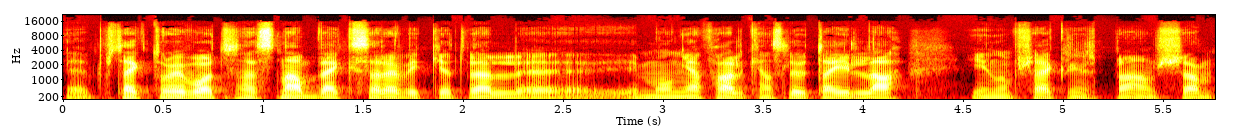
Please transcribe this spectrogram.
Eh, Protector har ju varit en sån här snabbväxare vilket väl eh, i många fall kan sluta illa inom försäkringsbranschen.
